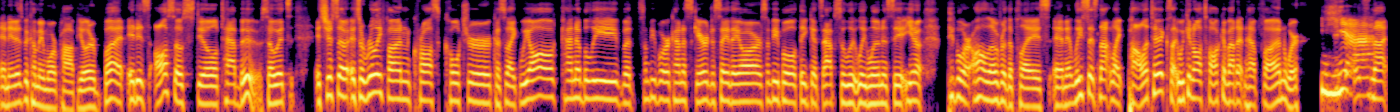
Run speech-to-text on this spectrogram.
and it is becoming more popular but it is also still taboo. So it's it's just a it's a really fun cross culture because like we all kind of believe but some people are kind of scared to say they are. Some people think it's absolutely lunacy. You know people are all over the place and at least it's not like politics. Like we can all talk about it and have fun where yeah it's not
